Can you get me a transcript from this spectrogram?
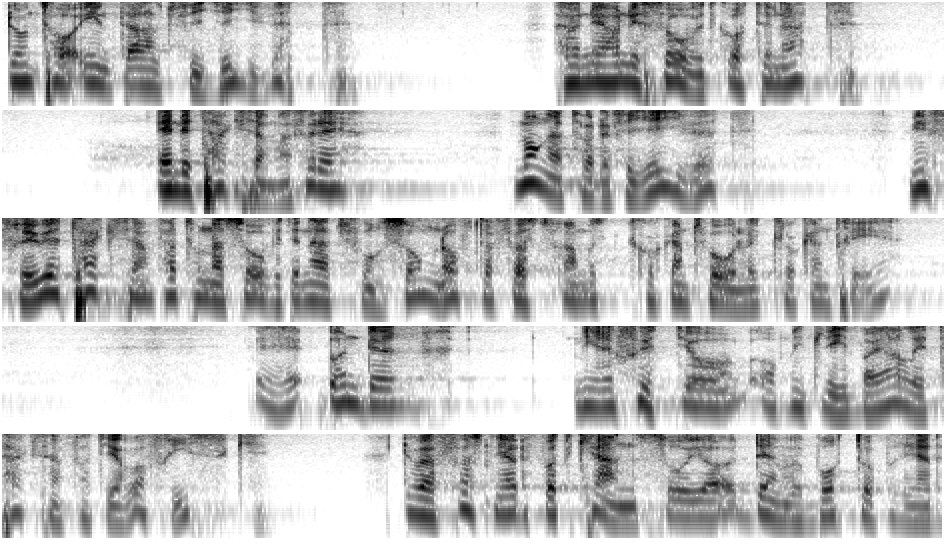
De tar inte allt för givet. Hörrni, har ni sovit gott i natt? Är ni tacksamma för det? Många tar det för givet. Min fru är tacksam för att hon har sovit i natt, för hon somnar ofta först framåt klockan två eller klockan tre. Eh, under mer än 70 år av mitt liv var jag aldrig tacksam för att jag var frisk. Det var först när jag hade fått cancer och jag, den var bortopererad,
